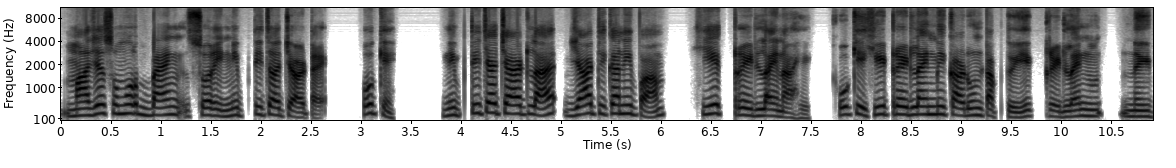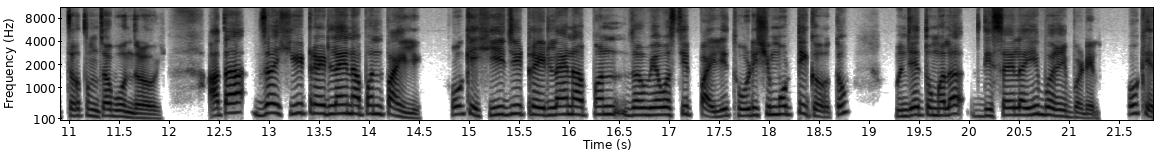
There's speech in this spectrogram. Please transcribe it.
माझ्यासमोर बँक सॉरी निफ्टीचा चार्ट आहे. ओके. निफ्टीच्या चार्टला या ठिकाणी पहा. ही एक ट्रेड लाईन आहे. ओके ही ट्रेड लाईन मी काढून टाकतोय. एक ट्रेड लाईन नाही तर तुमचा गोंधळ होईल. आता जर ही ट्रेड लाईन आपण पाहिली ओके ही जी ट्रेड लाईन आपण जर व्यवस्थित पाहिली थोडीशी मोठी करतो म्हणजे तुम्हाला दिसायलाही बरी पडेल. ओके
